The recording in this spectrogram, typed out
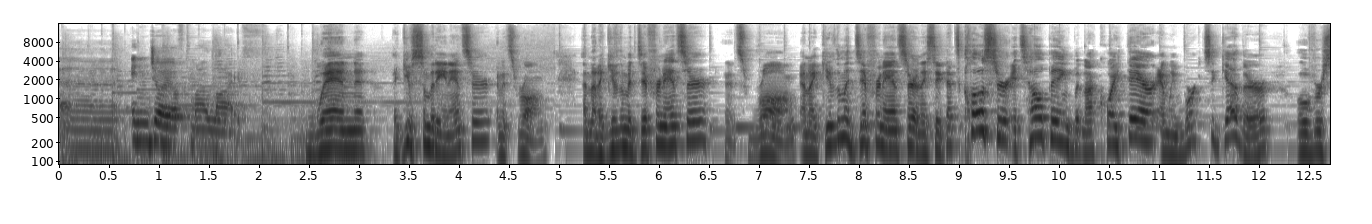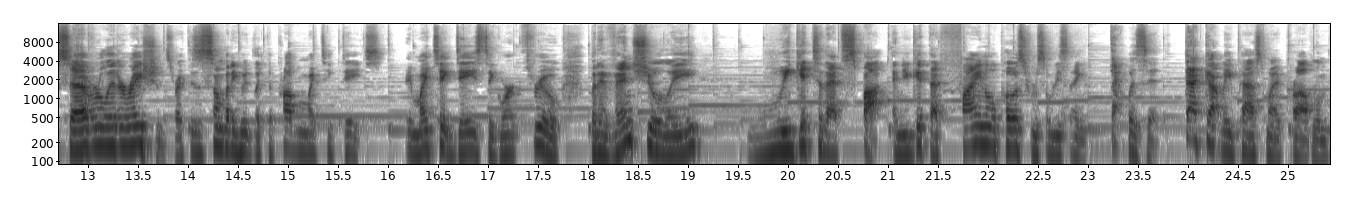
uh, enjoy of my life. When I give somebody an answer and it's wrong, and then I give them a different answer and it's wrong, and I give them a different answer and they say that's closer, it's helping, but not quite there, and we work together over several iterations, right? This is somebody who like the problem might take days. It might take days to work through, but eventually we get to that spot and you get that final post from somebody saying, That was it. That got me past my problem.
